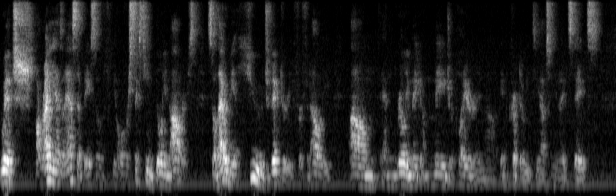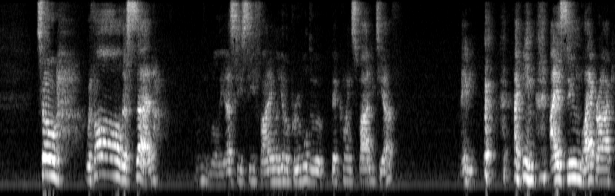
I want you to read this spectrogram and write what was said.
which already has an asset base of you know over $16 billion. So that would be a huge victory for Fidelity um, and really make it a major player in, uh, in crypto ETFs in the United States. So, with all this said, will the SEC finally give approval to a Bitcoin spot ETF? Maybe. I mean, I assume BlackRock,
